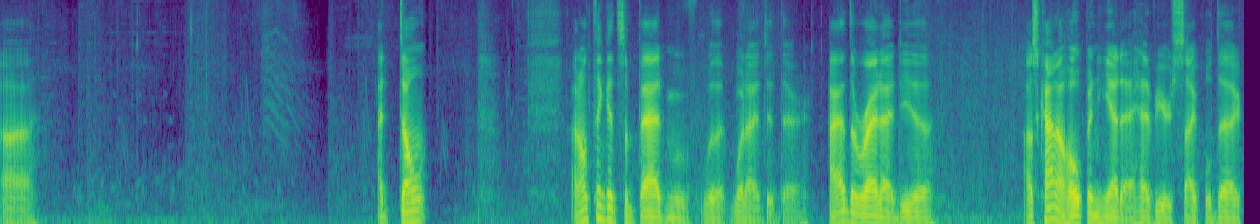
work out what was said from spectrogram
Uh, I don't I don't think it's a bad move with what I did there. I had the right idea. I was kind of hoping he had a heavier cycle deck.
